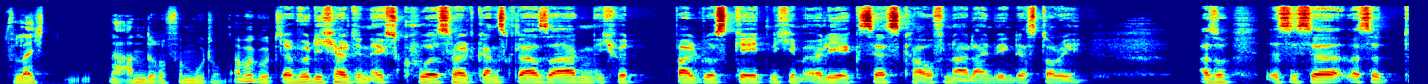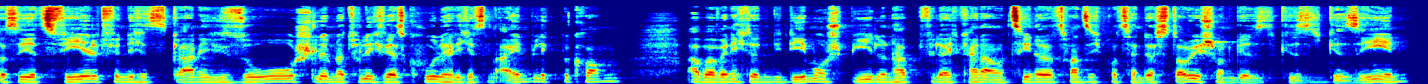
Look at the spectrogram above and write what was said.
vielleicht eine andere Vermutung. Aber gut. Da würde ich halt den Exkurs halt ganz klar sagen, ich würde Baldur's Gate nicht im Early Access kaufen, allein wegen der Story. Also es ist ja, weißt du, dass sie jetzt fehlt, finde ich jetzt gar nicht so schlimm. Natürlich wäre es cool, hätte ich jetzt einen Einblick bekommen. Aber wenn ich dann die Demo spiele und habe vielleicht, keine Ahnung, 10 oder 20 Prozent der Story schon gesehen,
